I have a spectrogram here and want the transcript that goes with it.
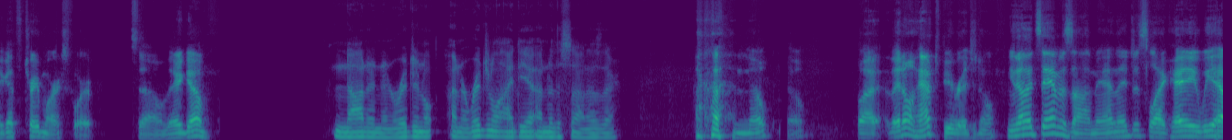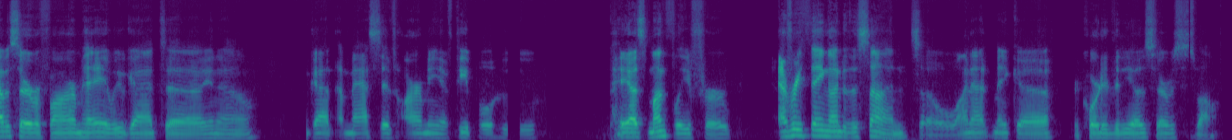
They got the trademarks for it. So there you go. Not an original an original idea under the sun, is there? nope, nope. But they don't have to be original. You know, it's Amazon, man. They just like, hey, we have a server farm. Hey, we've got uh, you know, got a massive army of people who pay us monthly for everything under the sun. So why not make a recorded video service as well?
